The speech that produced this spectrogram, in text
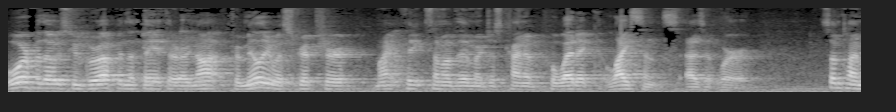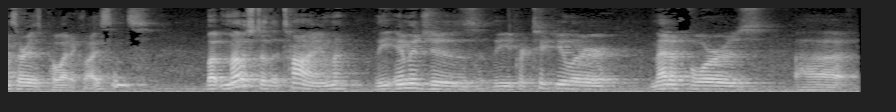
or for those who grew up in the faith that are not familiar with Scripture, might think some of them are just kind of poetic license, as it were. Sometimes there is poetic license, but most of the time, the images, the particular metaphors, uh,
